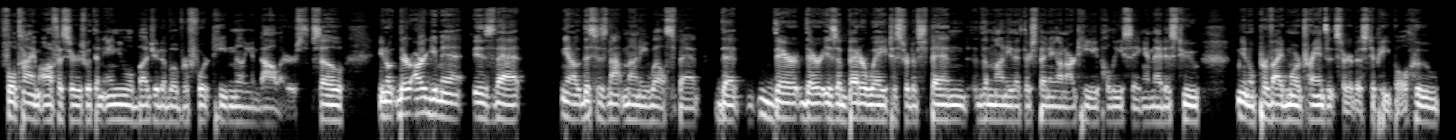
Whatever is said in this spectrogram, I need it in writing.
full-time officers with an annual budget of over 14 million dollars. So, you know, their argument is that you know, this is not money well spent that there there is a better way to sort of spend the money that they're spending on RTA policing and that is to, you know, provide more transit service to people who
